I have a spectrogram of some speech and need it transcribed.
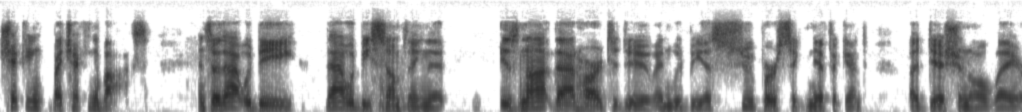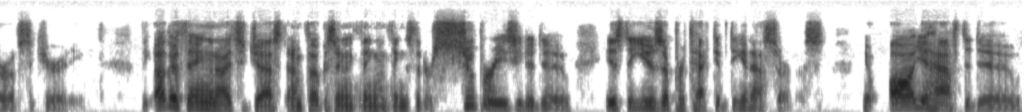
checking by checking a box, and so that would be that would be something that is not that hard to do and would be a super significant additional layer of security. The other thing that I suggest, and I'm focusing on, on things that are super easy to do, is to use a protective DNS service. You know, all you have to do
